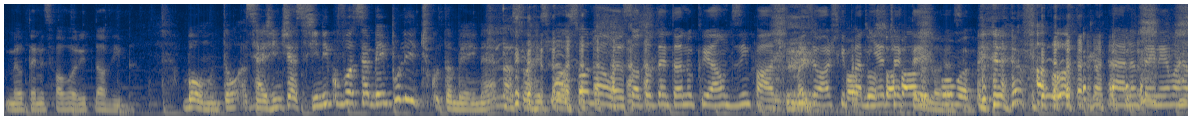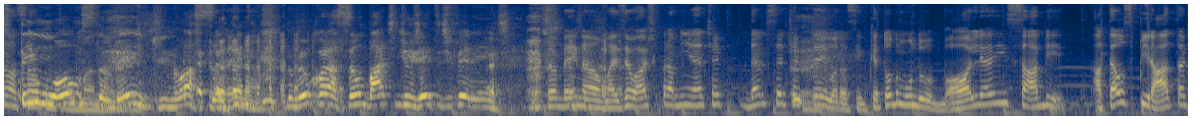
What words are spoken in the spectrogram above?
meu tênis favorito da vida. Bom, então, se a gente é cínico, você é bem político também, né? Na sua Não, resposta. sou não, eu só tô tentando criar um desempate. Mas eu acho que pra Faltou mim é Chuck Taylor. Assim. Falou. É, não tem nenhuma relação Tem com um o ous Puma, não. também, que, nossa, Também não. no meu coração bate de um jeito diferente. Também não, mas eu acho que pra mim é deve ser Chuck Taylor, assim, porque todo mundo olha e sabe. Até os pirata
